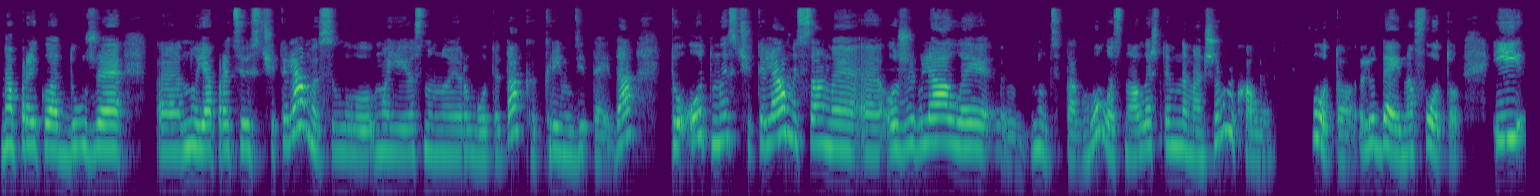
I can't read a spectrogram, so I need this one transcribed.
Наприклад, дуже, е, ну, я працюю з вчителями в силу моєї основної роботи, так, крім дітей, да, то от ми з вчителями саме е, оживляли, е, ну, це так голосно, але ж тим не менше рухали фото людей на фото. І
